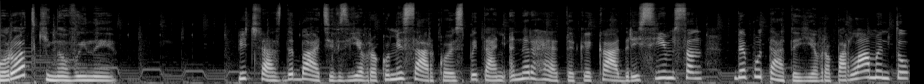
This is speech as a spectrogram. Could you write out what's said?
Короткі новини. Під час дебатів з єврокомісаркою з питань енергетики Кадрі Сімсон депутати Європарламенту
